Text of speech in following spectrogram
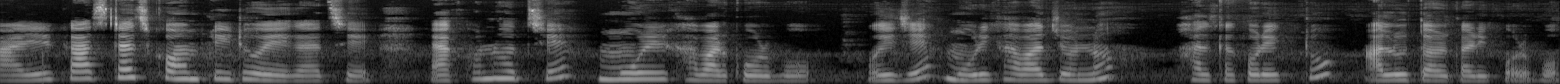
বাড়ির কাজ টাজ কমপ্লিট হয়ে গেছে। এখন হচ্ছে মুড়ির খাবার করব। ওই যে মুড়ি খাওয়ার জন্য হালকা করে একটু আলুর তরকারি করব।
